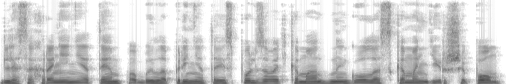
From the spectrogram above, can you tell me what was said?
Для сохранения темпа было принято использовать командный голос командир шипом.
